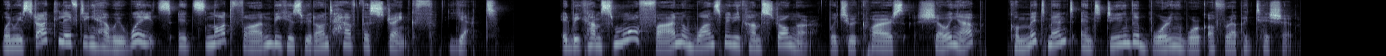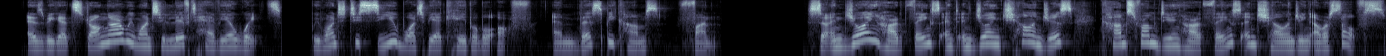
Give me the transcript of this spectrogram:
When we start lifting heavy weights, it's not fun because we don't have the strength yet. It becomes more fun once we become stronger, which requires showing up, commitment, and doing the boring work of repetition. As we get stronger, we want to lift heavier weights. We want to see what we are capable of, and this becomes fun. So, enjoying hard things and enjoying challenges comes from doing hard things and challenging ourselves.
